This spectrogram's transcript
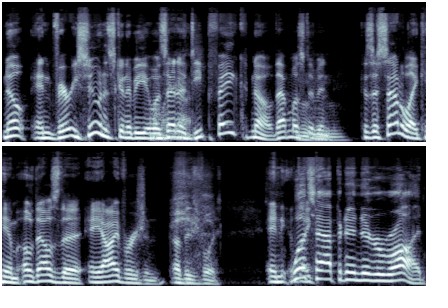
no? And very soon it's going to be, was my that a deep fake? No, that must have been because it sounded like him. Oh, that was the AI version of his voice. And What's like, happening in Iran?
